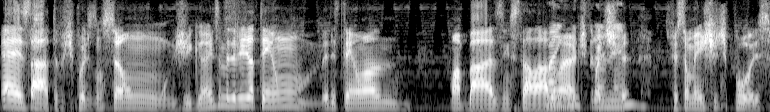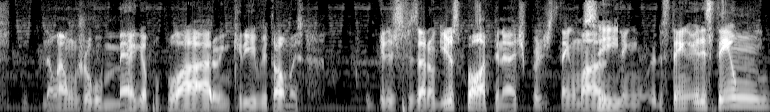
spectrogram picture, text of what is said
É, exato. Tipo, eles não são gigantes, mas eles já têm um. Eles têm uma, uma base instalada, Uma maior. infra, Tipo, né? Especialmente, tipo, eles. Não é um jogo mega popular ou incrível e tal, mas. Eles fizeram Gears Pop, né? Tipo, eles têm uma. Tem- eles, têm, eles têm um.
